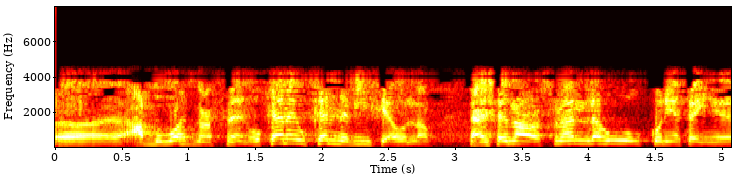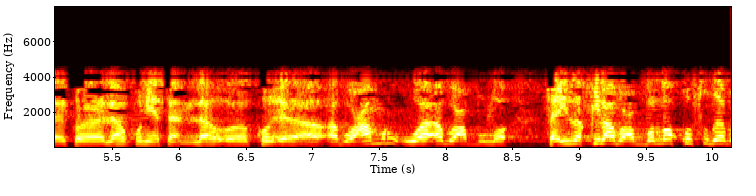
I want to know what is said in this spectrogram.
آه، عبد الله بن عثمان وكان يكن به في أول الأمر. يعني سيدنا عثمان له كنيتين آه، له كنيتان له آه، آه، أبو عمرو وأبو عبد الله. فإذا قيل أبو عبد الله قصد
